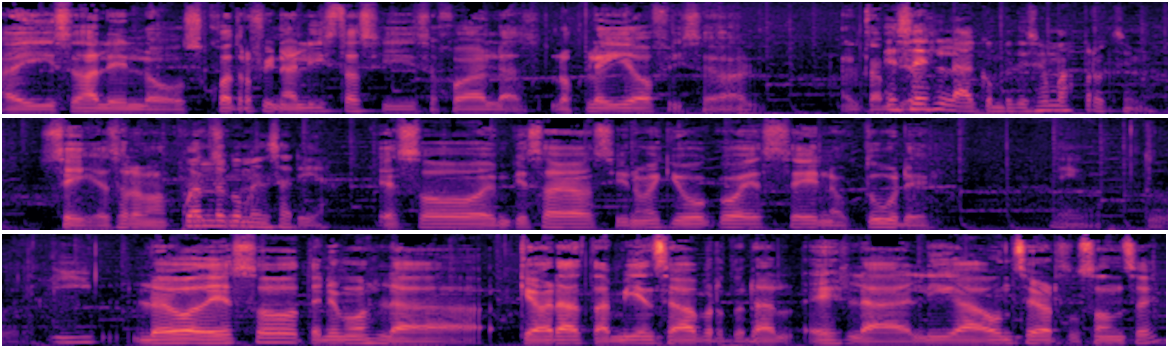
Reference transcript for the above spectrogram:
ahí se salen los cuatro finalistas y se juegan las, los playoffs y se va al, al campeón. Esa es la competición más próxima. Sí, eso es lo más ¿Cuándo próximo. comenzaría? Eso empieza, si no me equivoco, es en octubre. En octubre. Y Luego de eso tenemos la que ahora también se va a aperturar, es la Liga 11 versus 11. ujú,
